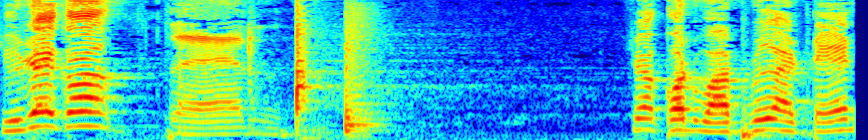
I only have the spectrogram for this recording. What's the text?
ชื่อไรก็แตนสะกดว่าเพื่อเต้นจะได้เอต่อเต้าต่อเด็กแตนไอ้ไรก็เต้นสะกดว่าเพื่อก็จะได้เอต่อเต้าต่อเด็กแตน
